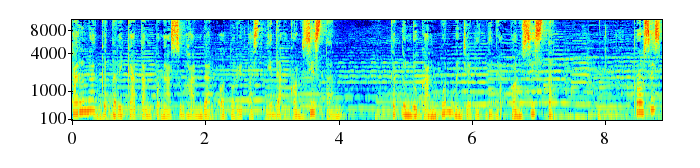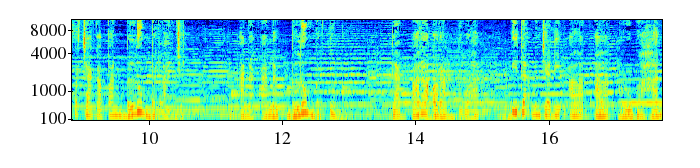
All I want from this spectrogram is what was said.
Karena keterikatan pengasuhan dan otoritas tidak konsisten, ketundukan pun menjadi tidak konsisten. Proses percakapan belum berlanjut, anak-anak belum bertumbuh, dan para orang tua tidak menjadi alat-alat perubahan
